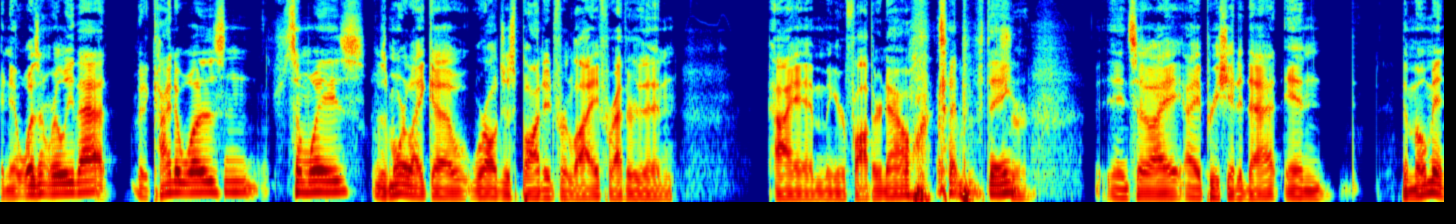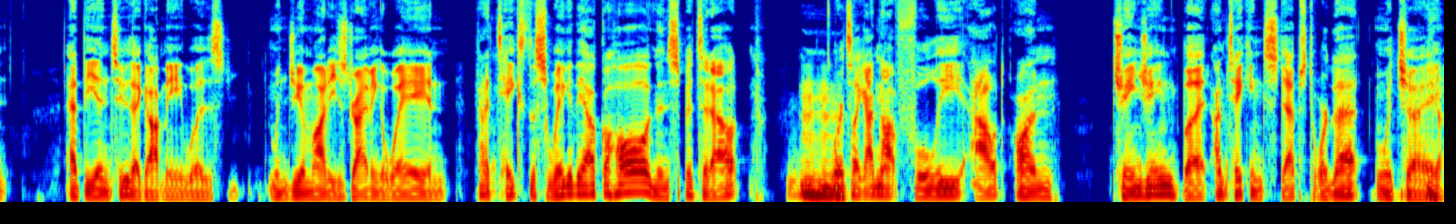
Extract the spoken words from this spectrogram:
and it wasn't really that, but it kind of was in some ways. It was more like uh, we're all just bonded for life rather than I am your father now type of thing. Sure. And so I, I appreciated that. And the moment at the end too that got me was when Giamatti's driving away and kind of takes the swig of the alcohol and then spits it out. Mhm. Where it's like I'm not fully out on changing, but I'm taking steps toward that, which I Yeah.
